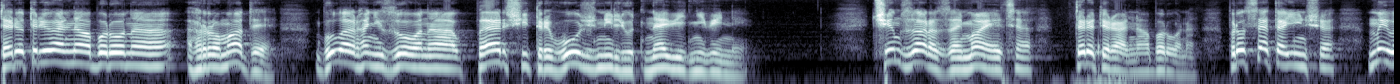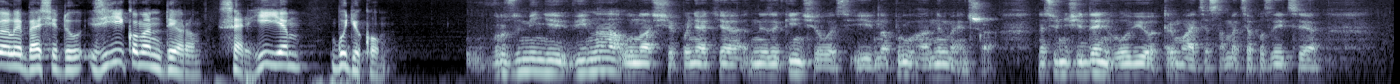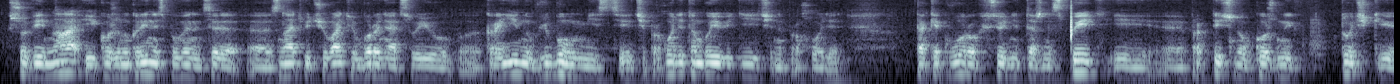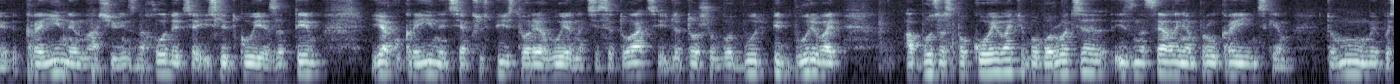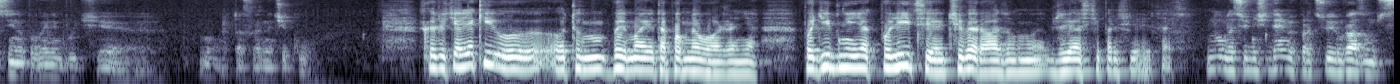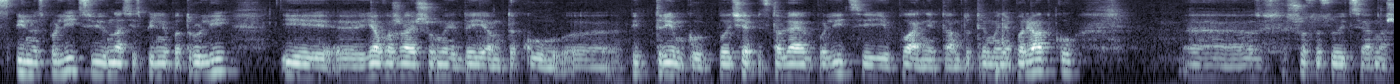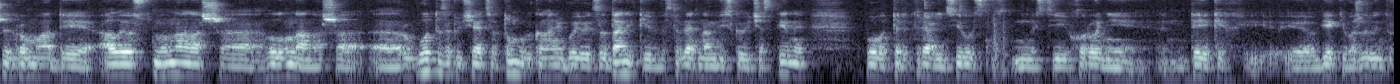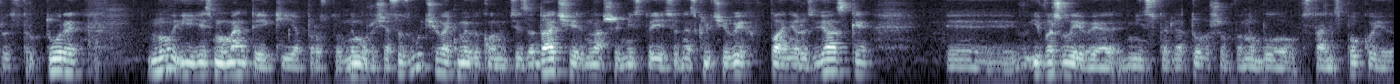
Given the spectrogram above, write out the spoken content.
Територіальна оборона громади була організована в перші тривожні лютневі дні війни. Чим зараз займається територіальна оборона? Про це та інше ми вели бесіду з її командиром Сергієм Будюком. В розумінні війна у нас ще поняття не закінчилось і напруга не менша. На сьогоднішній день в голові тримається саме ця позиція, що війна, і кожен українець повинен це е, знати, відчувати і обороняти свою е, країну в будь-якому місці, чи проходять там бойові дії, чи не проходять. Так як ворог сьогодні теж не спить, і е, практично в кожній точці країни в нашій він знаходиться і слідкує за тим, як українець, як суспільство реагує на ці ситуації для того, щоб підбурювати або заспокоювати, або боротися із населенням проукраїнським. Тому ми постійно повинні бути ну, так сказати, на чеку. Скажіть, а які от ви маєте повноваження? Подібні як поліція, чи ви разом в зв'язці працюєте? Ну, на сьогоднішній день ми працюємо разом спільно з поліцією, у нас є спільні патрулі, і е, я вважаю, що ми даємо таку е, підтримку, плече підставляємо поліції в плані там, дотримання порядку, що стосується нашої громади, але основна наша, головна наша е, робота заключається в тому виконанні бойових завдань, які виставляють нам військові частини по територіальній цілісності і охороні деяких е, об'єктів важливої інфраструктури. Ну і є моменти, які я просто не можу зараз озвучувати. Ми виконуємо ці задачі. Наше місто є одне з ключових в плані розв'язки е, і важливе місто для того, щоб воно було в стані спокою.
